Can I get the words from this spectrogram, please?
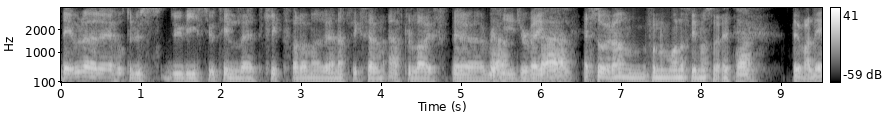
det er jo det, jeg hørte du, du viste jo til et klipp fra denne Netflix-serien Afterlife med Ricky Ja, Gervais. ja, ja. Jeg så jo den for noen måneder siden også. Det er jo veldig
